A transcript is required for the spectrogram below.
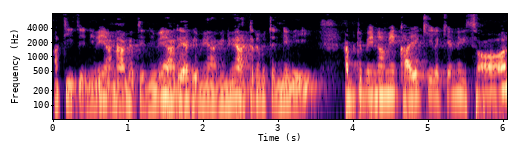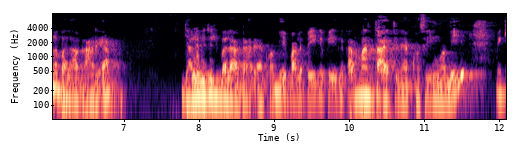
අතීතේ නෙවෙයි අනාගතේ නෙවෙයි අරයාගේ මෙයාගේ නෙවෙයි අතන මෙතන නෙවෙයි. අපිට පේනවා මේ කය කියලා කියන්නේ විශාල බලාගාරයක්. ජල විදුලි බලාගාරයක් වගේ බලපෑක පේස කර්මන්තායතනයක් වශයෙන් වගේ මේක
